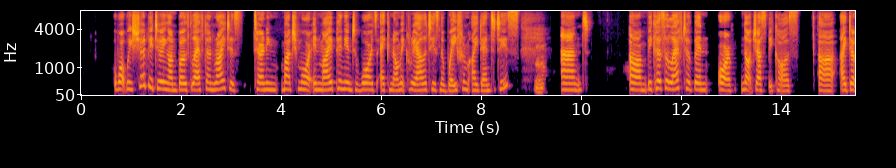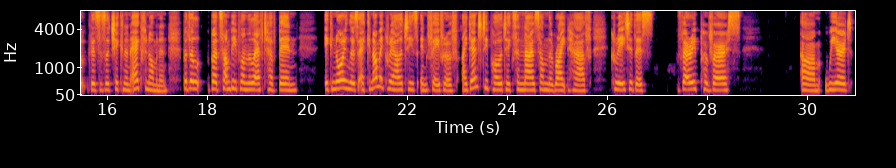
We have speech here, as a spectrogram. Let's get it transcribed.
what we should be doing on both left and right is turning much more, in my opinion, towards economic realities and away from identities. Mm-hmm. And um, because the left have been, or not just because uh, I don't, this is a chicken and egg phenomenon, but the, but some people on the left have been ignoring those economic realities in favor of identity politics. And now some of the right have created this very perverse um, weird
